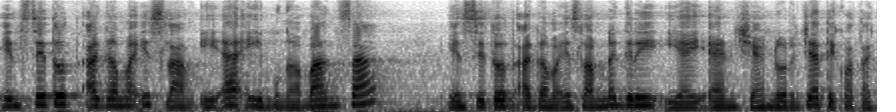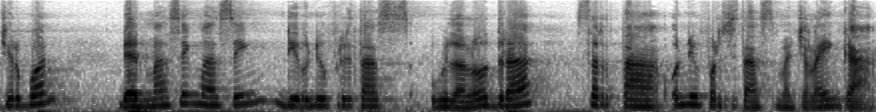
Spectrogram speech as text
Institut Agama Islam IAI Bunga Bangsa, Institut Agama Islam Negeri IAIN Syekh Nurjati Kota Cirebon, dan masing-masing di Universitas Wilalodra serta Universitas Majalengka.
